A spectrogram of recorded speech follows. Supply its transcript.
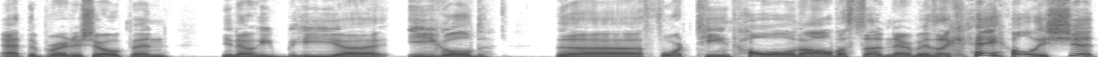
at the British Open. You know, he he uh, eagled the 14th hole, and all of a sudden everybody's like, "Hey, holy shit!"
